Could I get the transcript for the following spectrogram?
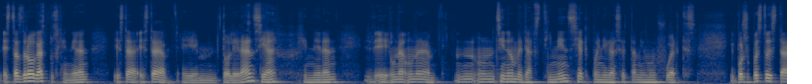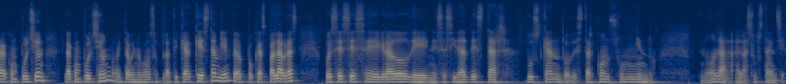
Estas drogas, pues generan esta, esta em, tolerancia, generan una, una un, síndrome de abstinencia que pueden llegar a ser también muy fuertes. Y por supuesto esta compulsión, la compulsión, ahorita bueno vamos a platicar qué es también, pero pocas palabras, pues es ese grado de necesidad de estar buscando, de estar consumiendo ¿no? la, a la sustancia.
